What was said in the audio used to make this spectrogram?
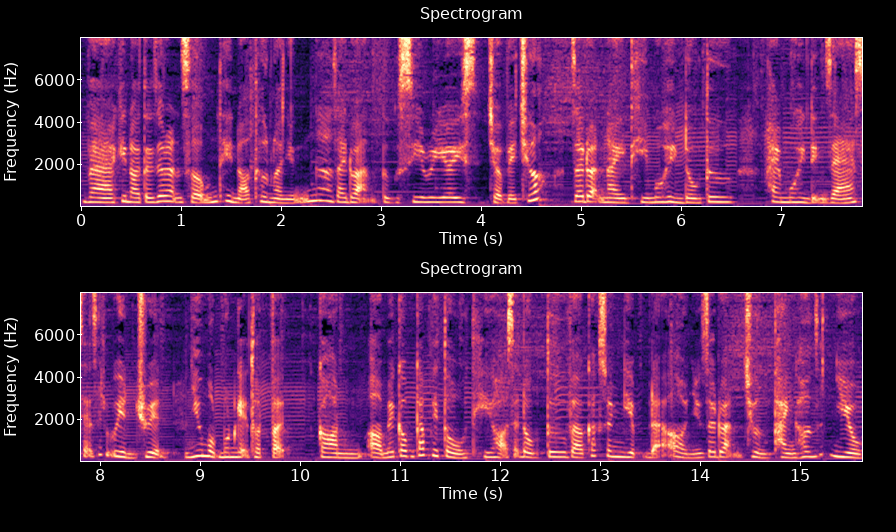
và khi nói tới giai đoạn sớm thì nó thường là những ờ, giai đoạn từ Series A trở về trước. Giai đoạn này thì mô hình đầu tư hay mô hình định giá sẽ rất uyển chuyển như một môn nghệ thuật vậy. Còn ở Mekong Capital thì họ sẽ đầu tư vào các doanh nghiệp đã ở những giai đoạn trưởng thành hơn rất nhiều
